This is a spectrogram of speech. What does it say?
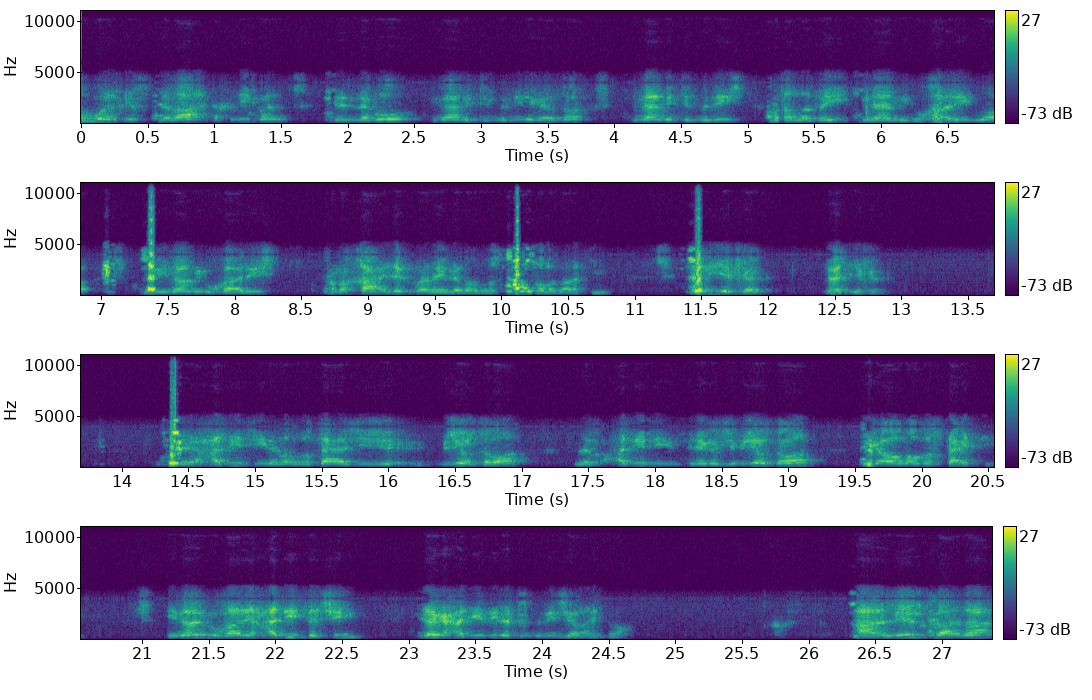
أول اصطلاح تقريبا للبو إمام الترمذي قالته إمام الترمذي طلبي إمام بخاري وإمام بخاري. ما قاعدك ما هي لما مصطلح طلباتي. هديك هديك حديثي لما مستعش بجرتوا حديثي هيك بجرتوا هيك الله مستعتي إمام بخاري حديث شيء يجا حديثي لتلمذي جرايتوا آه ليل كان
